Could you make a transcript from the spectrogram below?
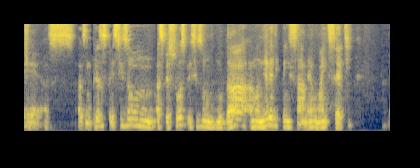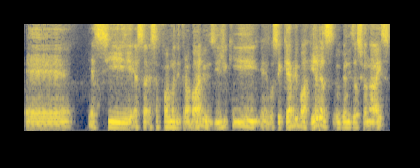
é, as, as empresas precisam, as pessoas precisam mudar a maneira de pensar, né, o mindset. É, esse, essa, essa forma de trabalho exige que é, você quebre barreiras organizacionais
